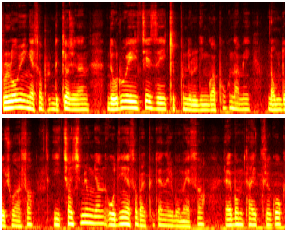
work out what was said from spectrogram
blowing에서 느껴지는 노르웨이 재즈의 깊은 울림과 포근함이 너무도 좋아서 2016년 오딘에서 발표된 앨범에서 앨범 타이틀곡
